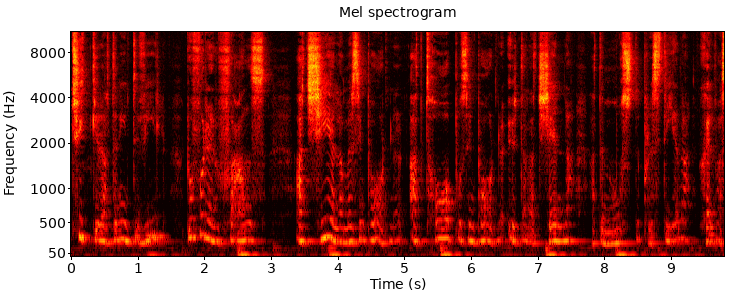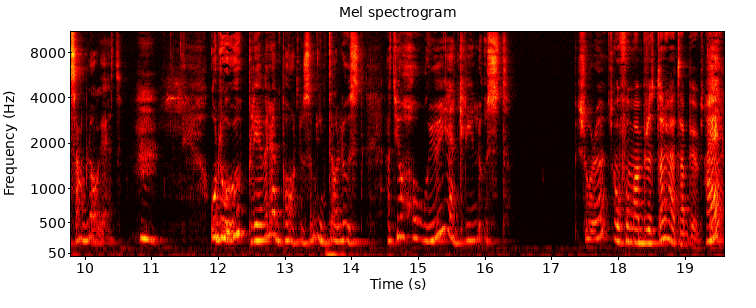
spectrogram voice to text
tycker att den inte vill, då får den chans att kela med sin partner, att ta på sin partner utan att känna att den måste prestera själva samlaget. Mm. Och då upplever den partner som inte har lust att jag har ju egentligen lust. Förstår du? Och får man bryta det här tabut? Nej.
